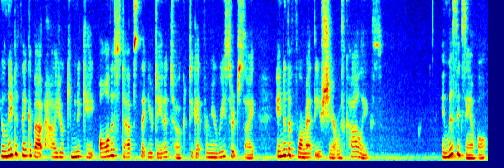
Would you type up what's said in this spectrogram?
you'll need to think about how you'll communicate all the steps that your data took to get from your research site into the format that you share with colleagues. In this example,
